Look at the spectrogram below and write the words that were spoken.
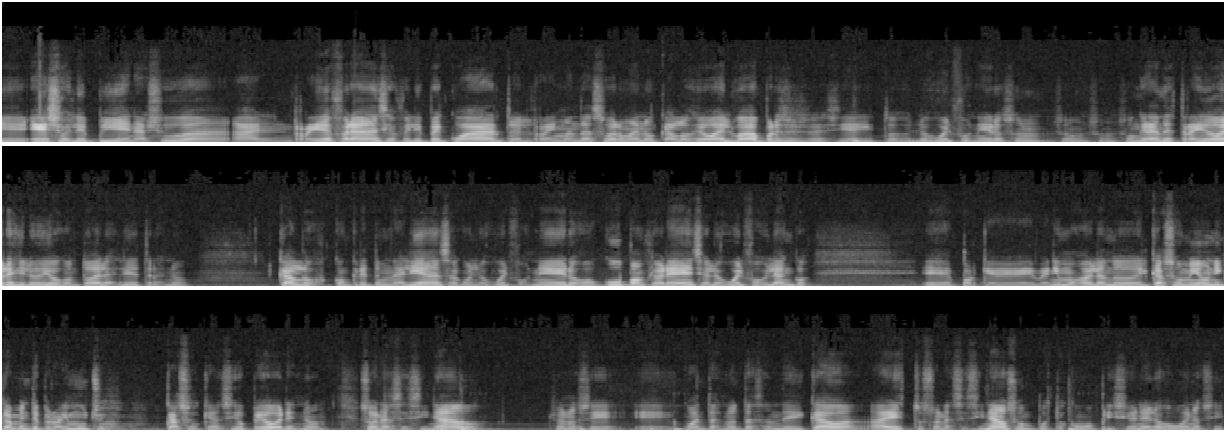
Eh, ellos le piden ayuda al rey de Francia, Felipe IV, el rey manda a su hermano Carlos de Balba, por eso yo decía que todos los güelfos negros son, son, grandes traidores, y lo digo con todas las letras, ¿no? Carlos concreta una alianza con los güelfos negros, ocupan Florencia, los güelfos blancos, eh, porque venimos hablando del caso mío únicamente, pero hay muchos casos que han sido peores, ¿no? Son asesinados, yo no sé eh, cuántas notas han dedicado a esto, son asesinados, son puestos como prisioneros, o bueno, sí,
